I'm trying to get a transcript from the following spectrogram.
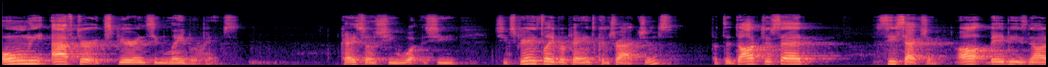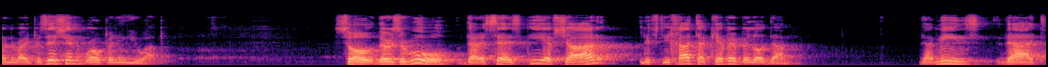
only after experiencing labor pains? Okay, so she, she, she experienced labor pains, contractions, but the doctor said C section. Oh, baby is not in the right position, we're opening you up. So there's a rule that it says, Efshar liftichat kever belodam. That means that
